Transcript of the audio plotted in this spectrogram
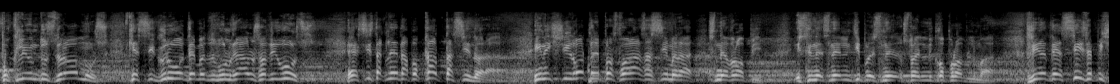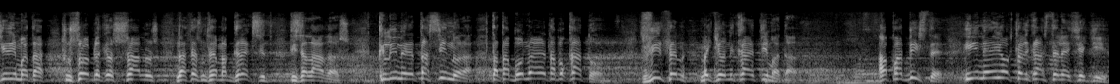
που κλείνουν τους δρόμους και συγκρούονται με τους βουλγάρους οδηγούς. Εσείς τα κλείνετε από κάτω τα σύνορα. Είναι η χειρότερη προσφορά σας σήμερα στην Ευρώπη, στην, στην ελληνική, στο ελληνικό πρόβλημα. Δίνετε εσείς επιχειρήματα στους Σόιμπλε και στους άλλους να θέσουν θέμα Brexit της Ελλάδας. Κλείνετε τα σύνορα, τα ταμπονάρετε από κάτω. Δήθεν με κοινωνικά αιτήματα. Απαντήστε, είναι ή όχι τα δικά στελέχη εκεί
